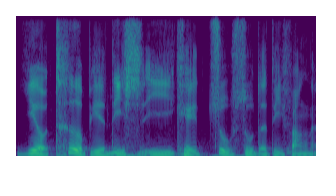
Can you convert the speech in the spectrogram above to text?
也有特别历史意义可以住宿的地方呢？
